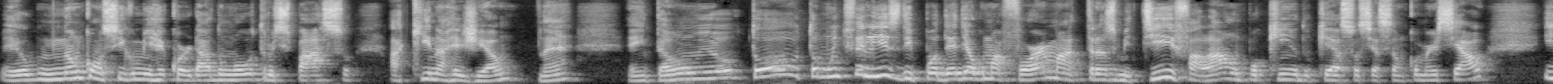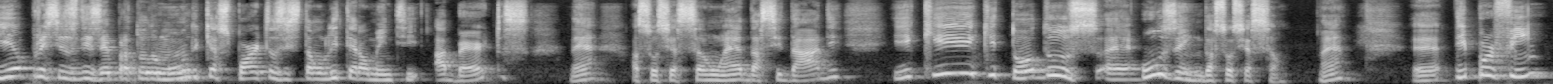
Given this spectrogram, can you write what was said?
eu não consigo me recordar de um outro espaço aqui na região, né? Então eu tô, tô muito feliz de poder, de alguma forma, transmitir, falar um pouquinho do que é a associação comercial. E eu preciso dizer para todo mundo que as portas estão literalmente abertas, né? A associação é da cidade e que, que todos é, usem da associação, né? É, e por fim,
